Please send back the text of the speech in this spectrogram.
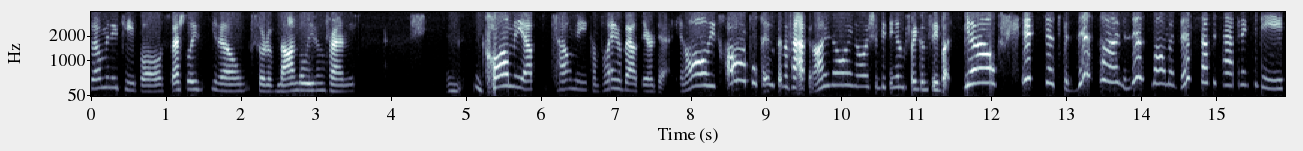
so many people, especially you know sort of non-believing friends, call me up tell me, complain about their day and all these horrible things that have happened. I know, I know I should be thinking of frequency, but you know, it's just for this time and this moment, this stuff is happening to me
